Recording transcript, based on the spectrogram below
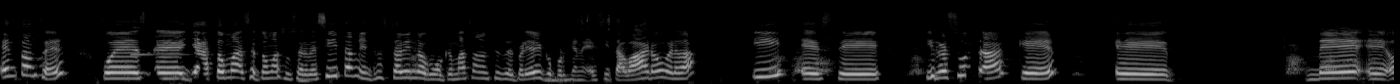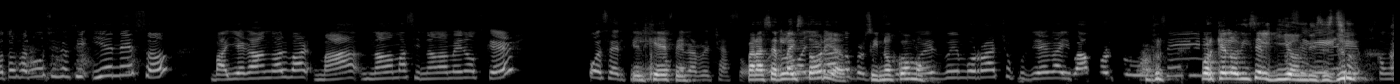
Entonces, pues eh, ya toma, se toma su cervecita mientras está viendo como que más anuncios del periódico porque necesita varo, ¿verdad? Y este, y resulta que eh, ve eh, otros anuncios así, y en eso va llegando al bar, nada más y nada menos que pues el, el jefe que la rechazó. Para hacer la historia, si no, pues, ¿cómo? es bien borracho, pues llega y va por su... Sí, Porque lo dice el guion, dices tú. Como,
